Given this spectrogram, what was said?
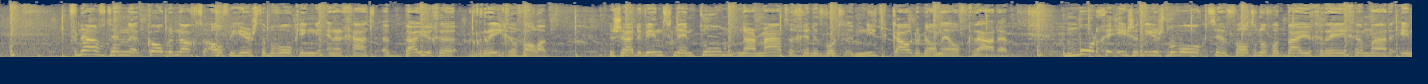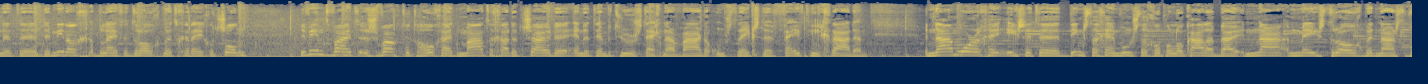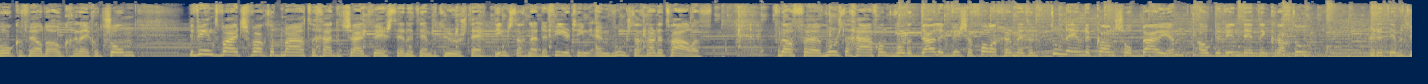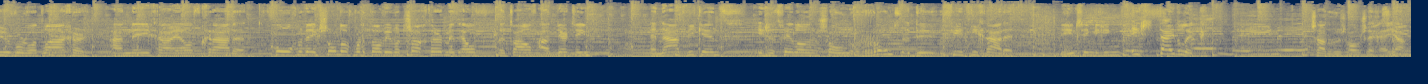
Vanavond en komende nacht overheerst de bewolking en er gaat buiige regen vallen. De zuidenwind neemt toe naar matig en het wordt niet kouder dan 11 graden. Morgen is het eerst bewolkt en valt er nog wat buien regen... maar in het, eh, de middag blijft het droog met geregeld zon. De wind waait zwak tot hooguit matig uit het zuiden... en de temperatuur stijgt naar waarde omstreeks de 15 graden. Na morgen is het uh, dinsdag en woensdag op een lokale bui na meest droog... met naast wolkenvelden ook geregeld zon... De wind waait zwak tot matig uit het zuidwesten en de temperatuur stijgt dinsdag naar de 14 en woensdag naar de 12. Vanaf uh, woensdagavond wordt het duidelijk wisselvalliger met een toenemende kans op buien. Ook de wind neemt in kracht toe en de temperatuur wordt wat lager aan 9 à 11 graden. Volgende week zondag wordt het alweer wat zachter met 11, 12 à 13. En na het weekend is het veel zo'n rond de 14 graden. De inzinking is tijdelijk. Zouden we zo zeggen, ja.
